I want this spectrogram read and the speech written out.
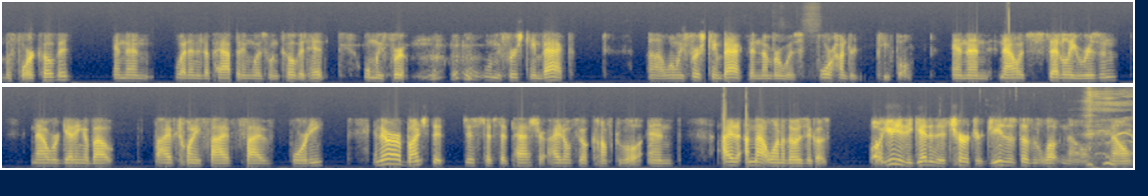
before COVID, and then what ended up happening was when COVID hit, when we first when we first came back, uh, when we first came back, the number was 400 people, and then now it's steadily risen. Now we're getting about 525, 540, and there are a bunch that just have said, Pastor, I don't feel comfortable, and I, I'm not one of those that goes, well, you need to get into church or Jesus doesn't love. No, no.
